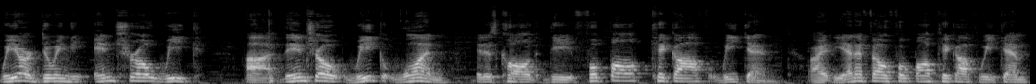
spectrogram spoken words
We are doing the intro week. Uh, the intro week one, it is called the Football Kickoff Weekend. All right, the NFL Football Kickoff Weekend.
